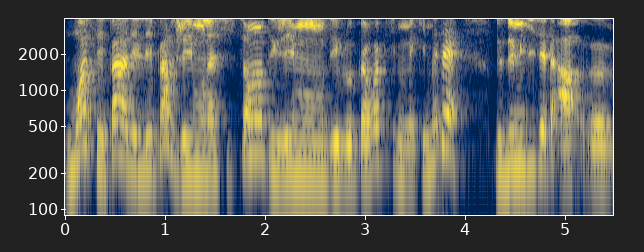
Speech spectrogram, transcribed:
Moi, c'est pas dès le départ que j'ai eu mon assistante et que j'ai eu mon développeur web qui m'aidait. De 2017 à euh,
